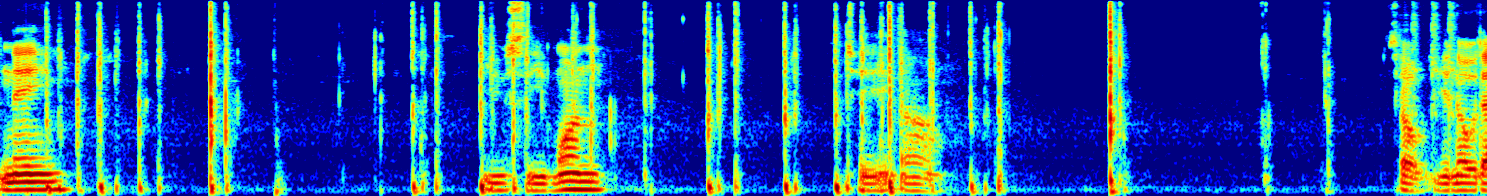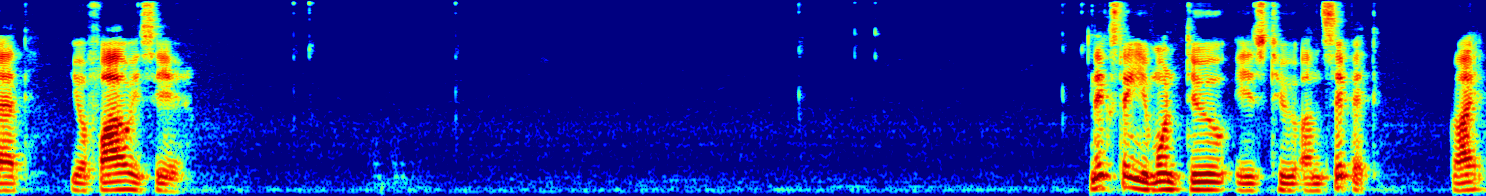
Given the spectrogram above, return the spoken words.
name uc1 jr. Um, so you know that your file is here. Next thing you want to do is to unzip it, right?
